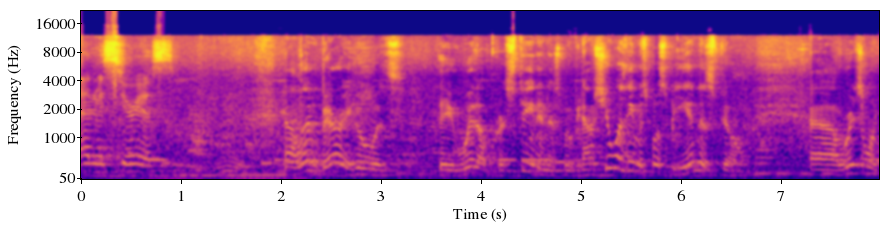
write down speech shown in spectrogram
and mysterious. Now, Lynn Bari, who was the widow Christine in this movie, now she wasn't even supposed to be in this film. Uh, originally,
